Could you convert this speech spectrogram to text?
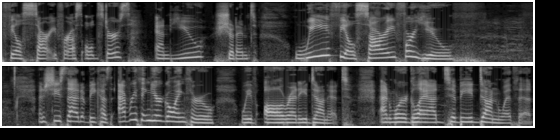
feel sorry for us oldsters, and you shouldn't. We feel sorry for you. And she said, because everything you're going through, we've already done it. And we're glad to be done with it.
